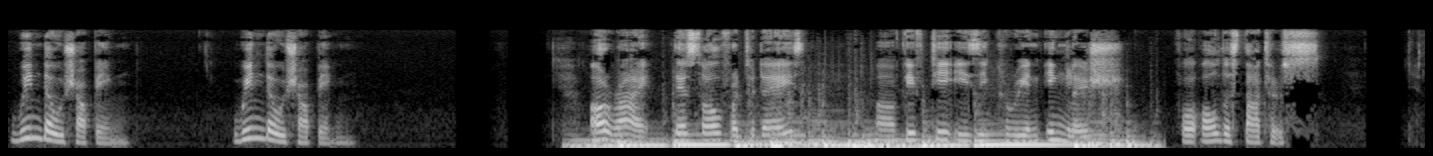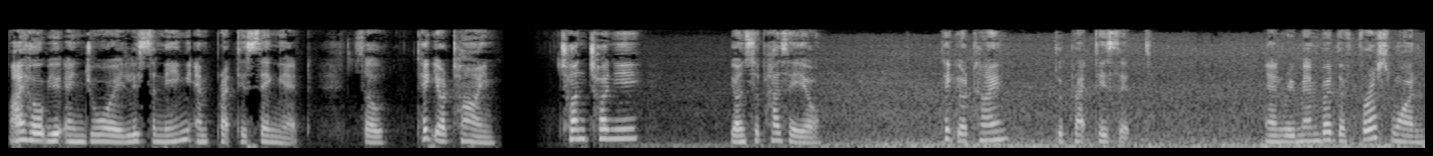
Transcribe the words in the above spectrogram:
window shopping. Window shopping. All right, that's all for today's uh, 50 Easy Korean English for all the starters. I hope you enjoy listening and practicing it. So take your time. 천천히 연습하세요. Take your time to practice it. And remember the first one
